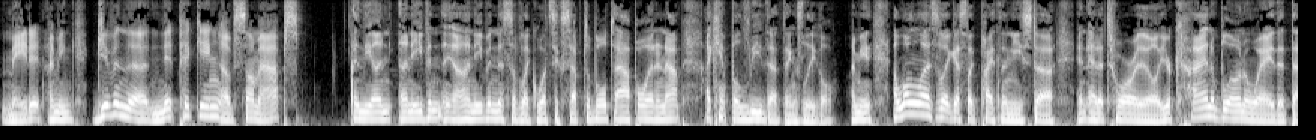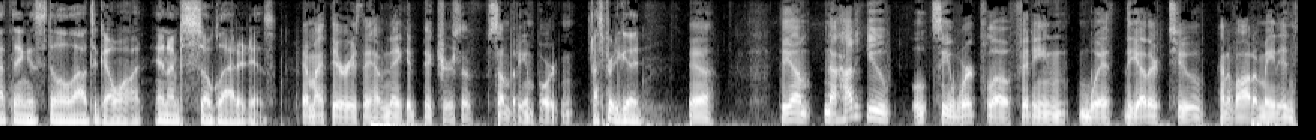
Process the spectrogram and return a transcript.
made it. I mean, given the nitpicking of some apps and the un- uneven the unevenness of like what's acceptable to Apple in an app, I can't believe that thing's legal. I mean, along the lines of I guess like Pythonista and editorial, you're kind of blown away that that thing is still allowed to go on, and I'm so glad it is. And my theory is they have naked pictures of somebody important. That's pretty good. Yeah. The um now how do you see workflow fitting with the other two kind of automated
